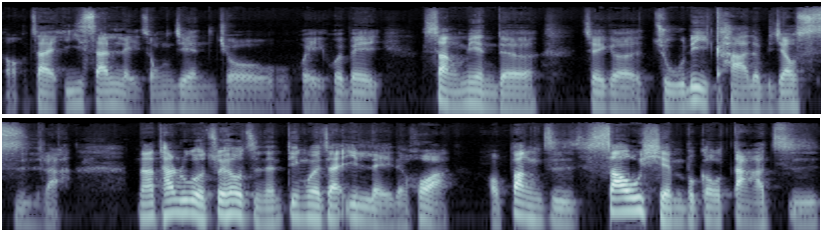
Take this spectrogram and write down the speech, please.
哦，在一三垒中间就会会被上面的这个主力卡得比较死啦。那他如果最后只能定位在一垒的话，哦，棒子稍嫌不够大只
